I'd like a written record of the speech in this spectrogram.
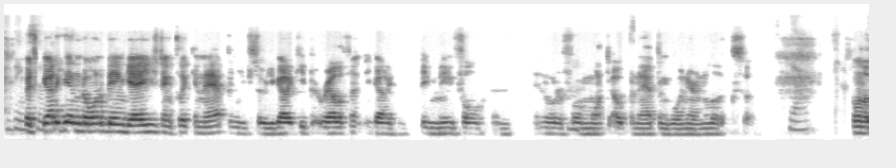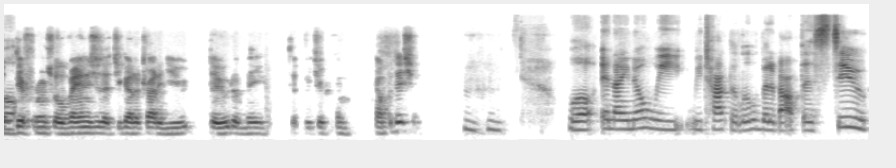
but so. you got to get them to want to be engaged and click an app, and you, so you got to keep it relevant. You got to be meaningful, and in order for mm-hmm. them to want to open the app and go in there and look. So, yeah, it's one of the differential advantages that you got to try to do to be to beat your competition. Mm-hmm. Well, and I know we we talked a little bit about this too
